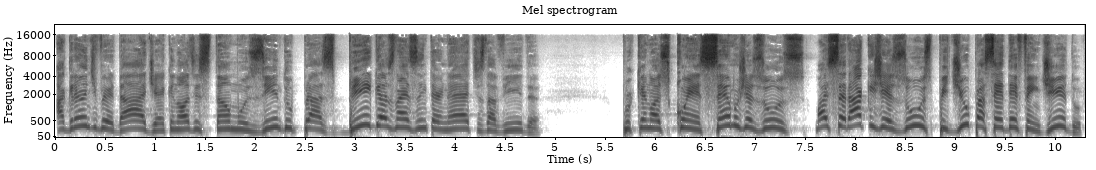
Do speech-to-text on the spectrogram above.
A grande verdade é que nós estamos indo para as brigas nas internets da vida, porque nós conhecemos Jesus, mas será que Jesus pediu para ser defendido?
